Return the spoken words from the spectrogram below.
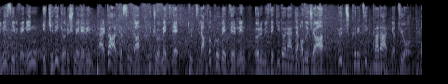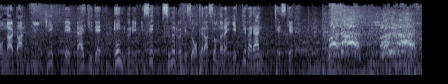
Mini zirvenin ikili görüşmelerin perde arkasında hükümetle Türk Silahlı Kuvvetleri'nin önümüzdeki dönemde alacağı 3 kritik karar yatıyor. Onlardan ilki ve belki de en önemlisi sınır ötesi operasyonlara yetki veren tezkere. Türk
